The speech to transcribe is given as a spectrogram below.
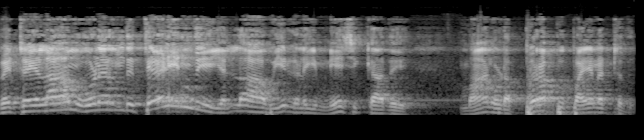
வெற்றையெல்லாம் உணர்ந்து தெளிந்து எல்லா உயிர்களையும் நேசிக்காது. மானோட பிறப்பு பயனற்றது.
